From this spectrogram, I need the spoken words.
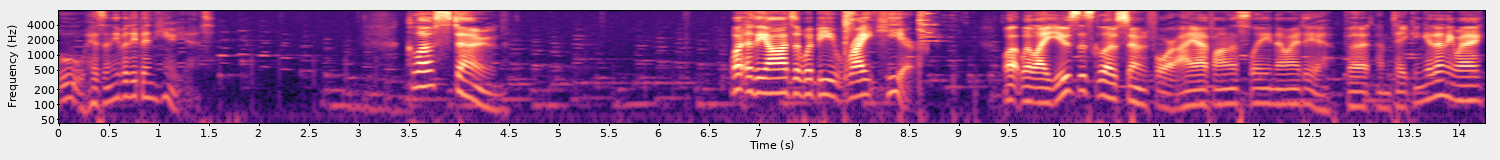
Ooh, has anybody been here yet? Glowstone! What are the odds it would be right here? What will I use this glowstone for? I have honestly no idea, but I'm taking it anyway.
